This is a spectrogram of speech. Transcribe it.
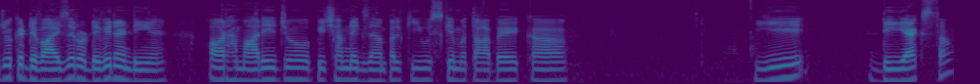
जो कि डिवाइज़र और डिविडेंड ही हैं, और हमारी जो पीछे हमने एग्जांपल की उसके मुताबिक ये डी एक्स था,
